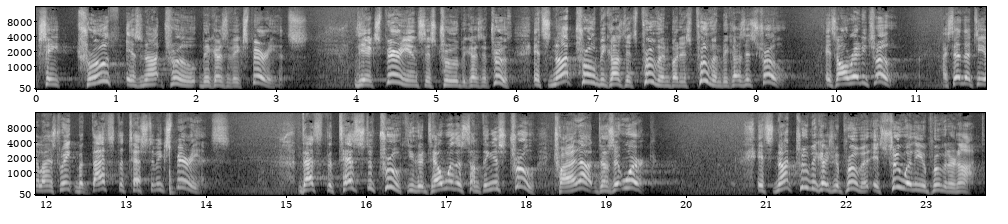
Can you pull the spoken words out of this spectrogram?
See, truth is not true because of experience. The experience is true because of truth. It's not true because it's proven, but it's proven because it's true. It's already true. I said that to you last week, but that's the test of experience. That's the test of truth. You can tell whether something is true. Try it out. Does it work? It's not true because you prove it, it's true whether you prove it or not,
